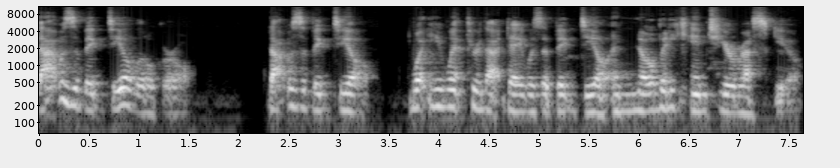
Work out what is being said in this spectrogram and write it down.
that was a big deal, little girl. That was a big deal what you went through that day was a big deal and nobody came to your rescue.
